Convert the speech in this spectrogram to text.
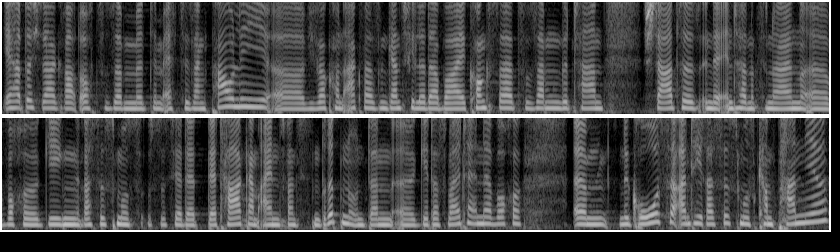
Ihr habt euch da gerade auch zusammen mit dem FC St. Pauli, äh, Viva Con Aqua sind ganz viele dabei, Kongstar zusammengetan, startet in der internationalen äh, Woche gegen Rassismus. Es ist ja der, der Tag am 21.03. und dann äh, geht das weiter in der Woche. Ähm, eine große Antirassismus-Kampagne.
